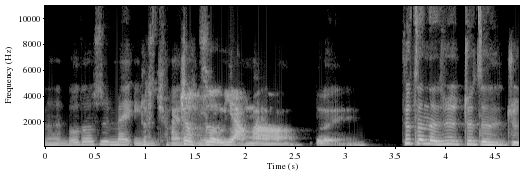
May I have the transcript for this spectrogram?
能很多都是 made in China，就，就这样啊。对，就真的是，就真的就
